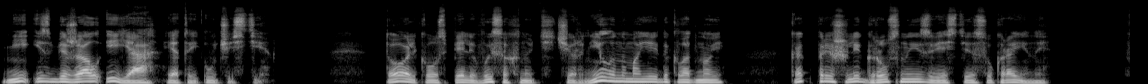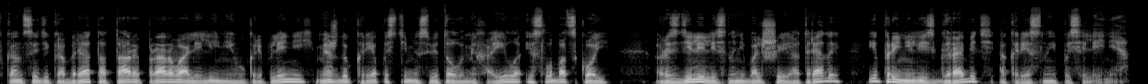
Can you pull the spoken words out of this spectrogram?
Не избежал и я этой участи. Только успели высохнуть чернила на моей докладной, как пришли грустные известия с Украины. В конце декабря татары прорвали линии укреплений между крепостями Святого Михаила и Слободской, разделились на небольшие отряды и принялись грабить окрестные поселения.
